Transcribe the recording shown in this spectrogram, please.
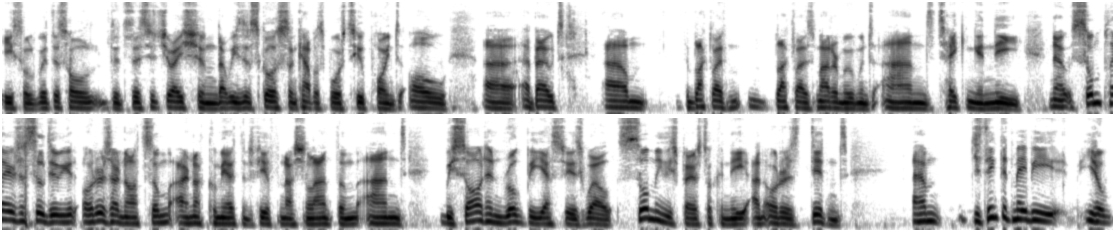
with this whole the, the, situation that we discussed on Capital Sports 2.0 uh, about um, the Black Lives, Black Lives Matter movement and taking a knee. Now, some players are still doing it, others are not. Some are not coming out to the field for national anthem, and we saw it in rugby yesterday as well. Some English players took a knee, and others didn't. Um, do you think that maybe you know?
